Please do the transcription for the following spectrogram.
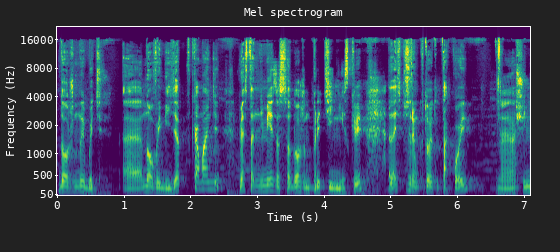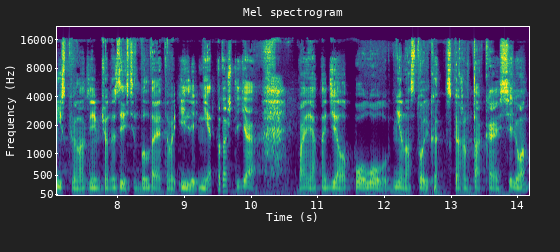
должны быть э, новый мидер в команде. Вместо Немезоса должен прийти Нискви. Давайте посмотрим, кто это такой. Вообще у нас где-нибудь он известен был до этого или нет, потому что я, понятное дело, по Лолу не настолько, скажем так, силен.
